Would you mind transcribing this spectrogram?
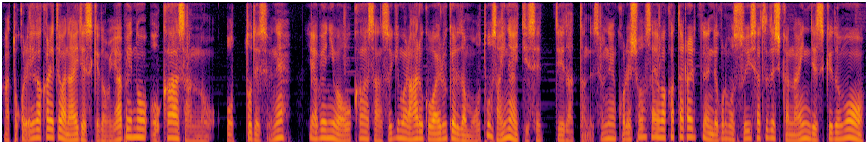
あとこれ描かれてはないですけども、矢部のお母さんの夫ですよね。矢部にはお母さん、杉村春子はいるけれども、お父さんいないっていう設定だったんですよね。これ詳細は語られてないんで、これも推察でしかないんですけども、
